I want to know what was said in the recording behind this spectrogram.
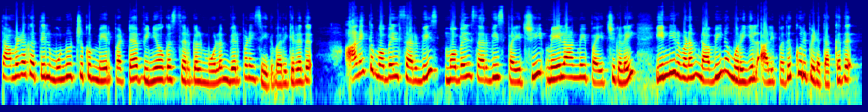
தமிழகத்தில் முன்னூற்றுக்கும் மேற்பட்ட விநியோகஸ்தர்கள் மூலம் விற்பனை செய்து வருகிறது. அனைத்து மொபைல் சர்வீஸ் மொபைல் சர்வீஸ் பயிற்சி மேலாண்மை பயிற்சிகளை இந்நிறுவனம் நவீன முறையில் அளிப்பது குறிப்பிடத்தக்கது.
